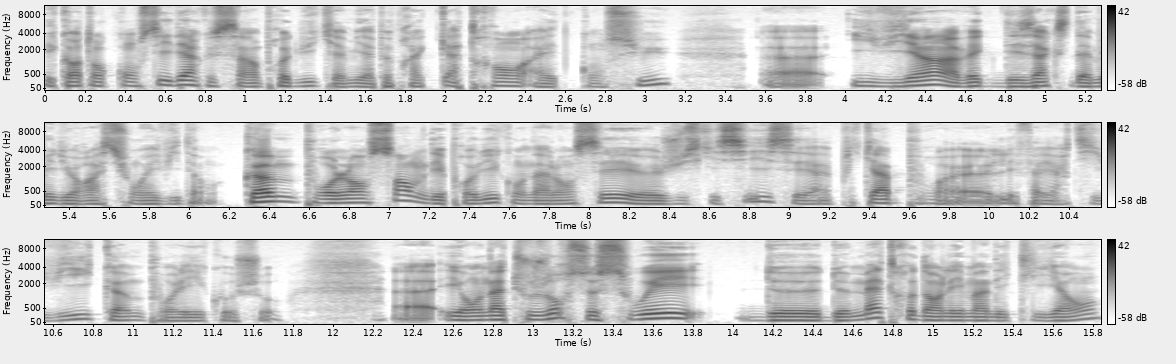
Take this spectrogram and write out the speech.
Et quand on considère que c'est un produit qui a mis à peu près 4 ans à être conçu, euh, il vient avec des axes d'amélioration évidents. Comme pour l'ensemble des produits qu'on a lancés euh, jusqu'ici, c'est applicable pour les Fire TV comme pour les Echo Show. et on a toujours ce souhait de, mettre dans les mains des clients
